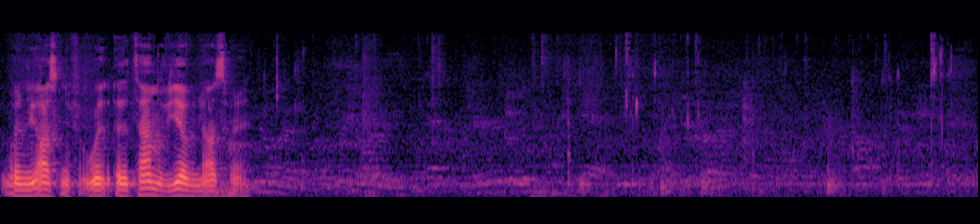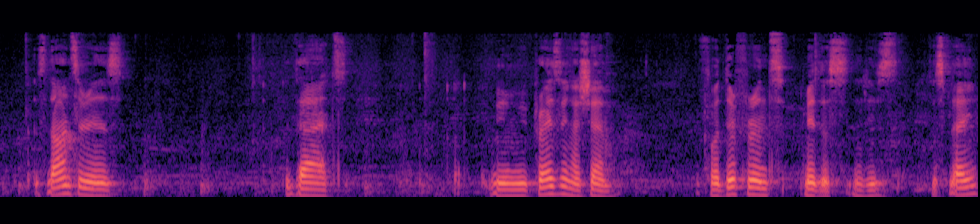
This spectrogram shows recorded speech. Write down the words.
when we ask for at the time of year when we ask for rain? So the answer is that when we're praising Hashem for different midas that He's displaying,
